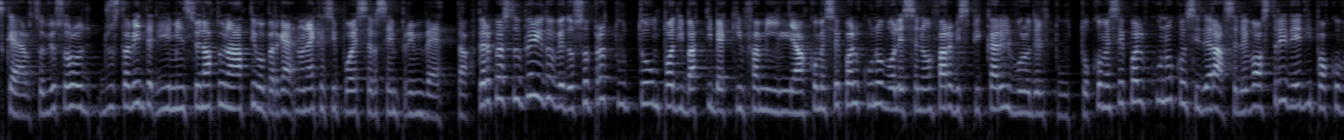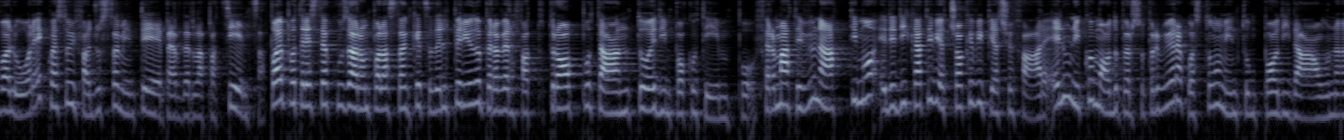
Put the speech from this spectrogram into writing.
Scherzo, vi ho solo giustamente ridimensionato un attimo perché non è che si può essere sempre in vetta. Per questo periodo vedo soprattutto un po' di battibecchi in famiglia, come se qualcuno volesse non farvi spiccare il volo del tutto, come se qualcuno considerasse le vostre idee di poco valore e questo vi fa giustamente perdere la pazienza. Poi potreste accusare un po' la stanchezza del periodo per aver fatto troppo, tanto ed in poco tempo. Fermatevi un attimo e dedicatevi a ciò che vi piace fare, è l'unico modo per sopravvivere a questo momento un po' di down,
